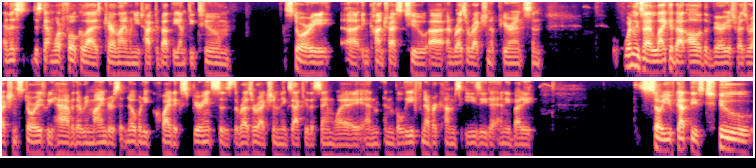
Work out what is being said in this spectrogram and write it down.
and this this got more focalized, Karoline, when you talked about the empty tomb story uh, in contrast to uh, a resurrection appearance. And one of the things I like about all of the various resurrection stories we have are they're reminders that nobody quite experiences the resurrection in exactly the same way, and and belief never comes easy to anybody. So you've got these two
